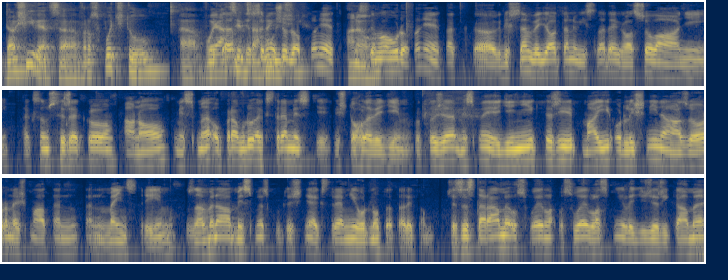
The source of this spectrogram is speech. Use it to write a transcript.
Další věc, v rozpočtu eh, vojáci v zahraničí... můžu doplnit, ano. Jestli mohu doplnit, tak eh, když jsem viděl ten výsledek hlasování, tak jsem si řekl, ano, my jsme opravdu extremisti, když tohle vidím, protože my jsme jediní, kteří mají odlišný názor, než má ten, ten mainstream. To znamená, my jsme skutečně extrémní hodnota tady tam. Že se staráme o svoje, o svoje vlastní lidi, že říkáme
